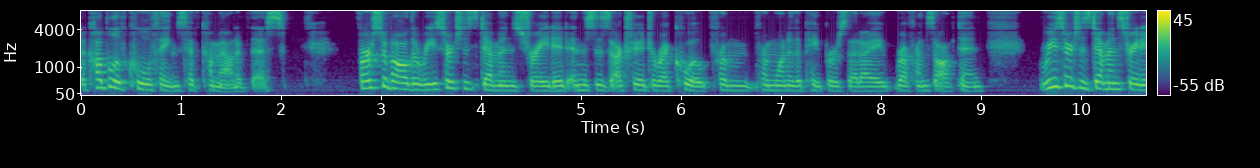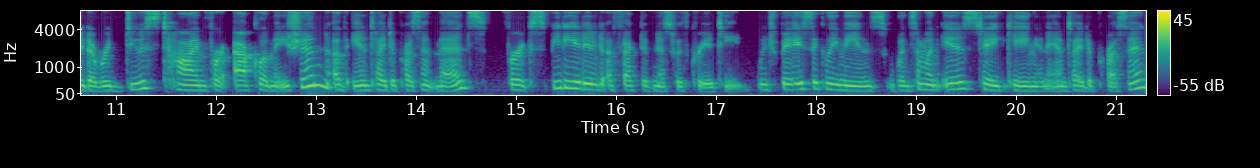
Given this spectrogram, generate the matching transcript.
a couple of cool things have come out of this. First of all, the research has demonstrated, and this is actually a direct quote from, from one of the papers that I reference often. Research has demonstrated a reduced time for acclimation of antidepressant meds for expedited effectiveness with creatine, which basically means when someone is taking an antidepressant,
